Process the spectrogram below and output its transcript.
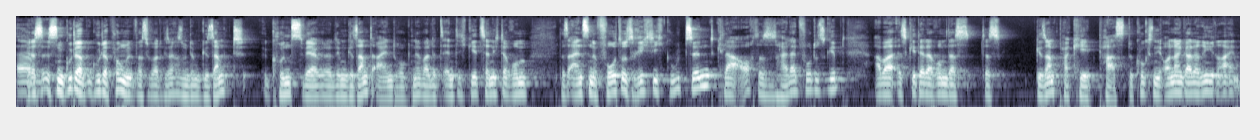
Ja, das ist ein guter, guter Punkt, was du gerade gesagt hast, mit dem Gesamtkunstwerk oder dem Gesamteindruck, ne? weil letztendlich geht es ja nicht darum, dass einzelne Fotos richtig gut sind. Klar auch, dass es Highlight-Fotos gibt, aber es geht ja darum, dass das Gesamtpaket passt. Du guckst in die Online-Galerie rein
